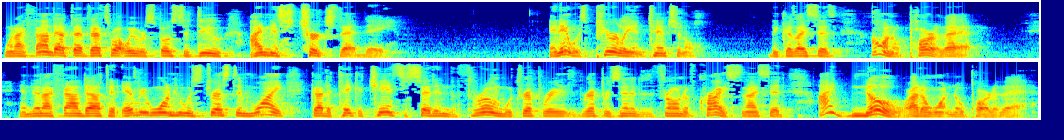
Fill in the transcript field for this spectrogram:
When I found out that that's what we were supposed to do, I missed church that day. And it was purely intentional because I says, I want no part of that. And then I found out that everyone who was dressed in white got to take a chance to sit in the throne, which represented the throne of Christ. And I said, I know I don't want no part of that.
